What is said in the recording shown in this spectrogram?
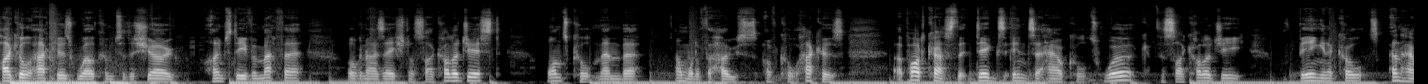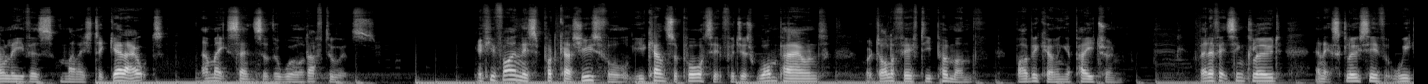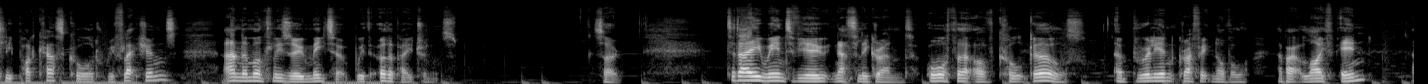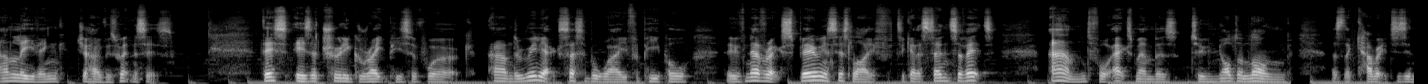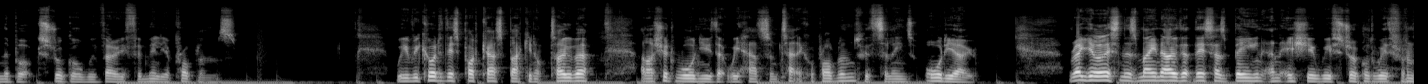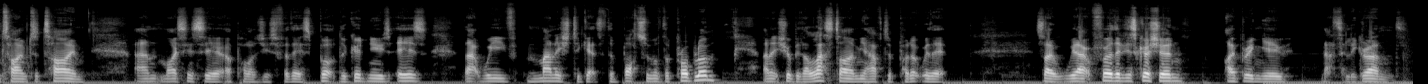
Hi, cult hackers, welcome to the show. I'm Stephen Mather, organisational psychologist, once cult member, and one of the hosts of Cult Hackers, a podcast that digs into how cults work, the psychology of being in a cult, and how leavers manage to get out and make sense of the world afterwards. If you find this podcast useful, you can support it for just £1 or $1.50 per month by becoming a patron. Benefits include an exclusive weekly podcast called Reflections and a monthly Zoom meetup with other patrons. So, today we interview Natalie Grand, author of Cult Girls, a brilliant graphic novel about life in and leaving Jehovah's Witnesses. This is a truly great piece of work and a really accessible way for people who've never experienced this life to get a sense of it and for ex members to nod along as the characters in the book struggle with very familiar problems. We recorded this podcast back in October, and I should warn you that we had some technical problems with Celine's audio. Regular listeners may know that this has been an issue we've struggled with from time to time, and my sincere apologies for this. But the good news is that we've managed to get to the bottom of the problem, and it should be the last time you have to put up with it. So, without further discussion, I bring you Natalie Grand.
